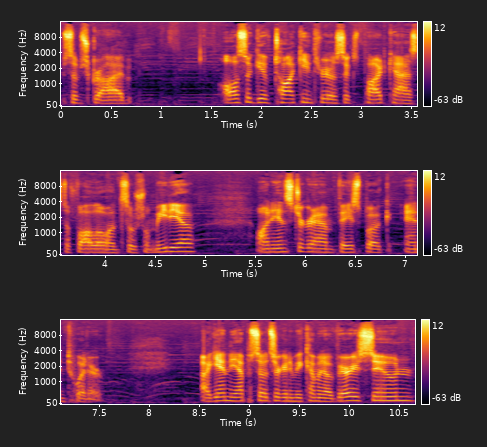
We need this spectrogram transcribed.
subscribe. Also, give Talking 306 podcast a follow on social media on Instagram, Facebook, and Twitter. Again, the episodes are going to be coming out very soon.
